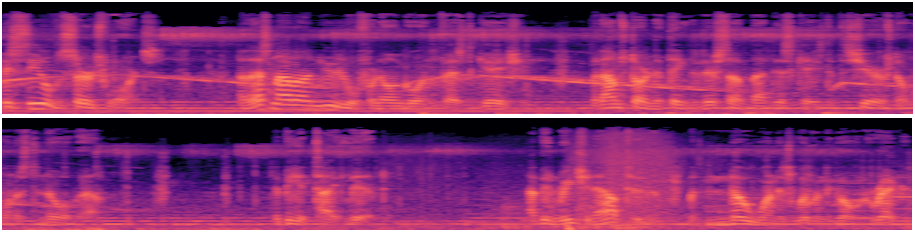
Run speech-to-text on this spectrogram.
They sealed the search warrants. Now, that's not unusual for an ongoing investigation, but I'm starting to think that there's something about this case that the sheriffs don't want us to know about. They're being tight lipped. I've been reaching out to them, but no one is willing to go on the record.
